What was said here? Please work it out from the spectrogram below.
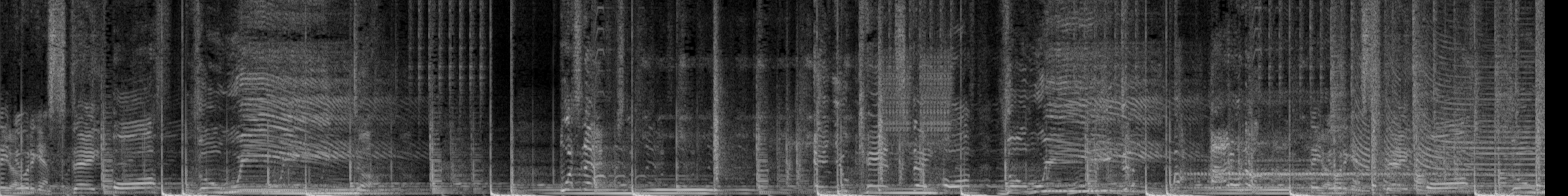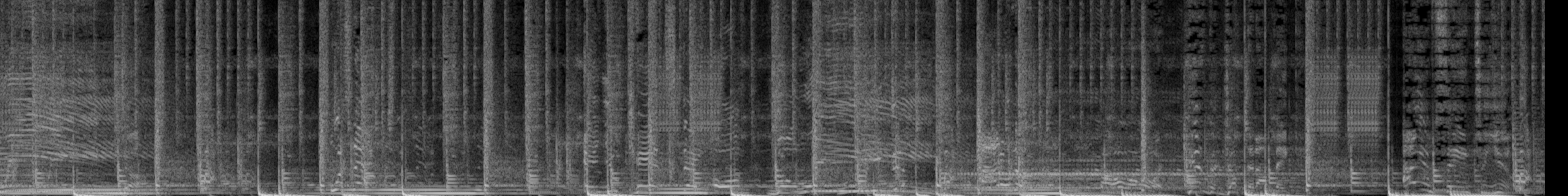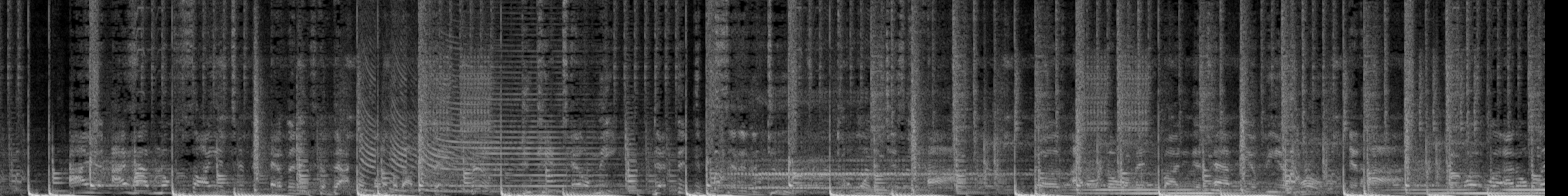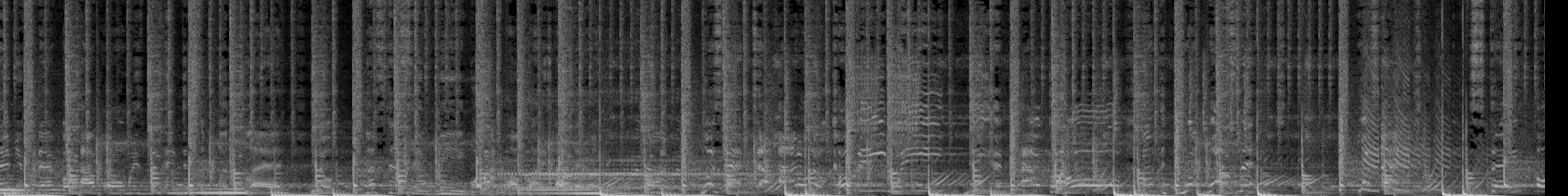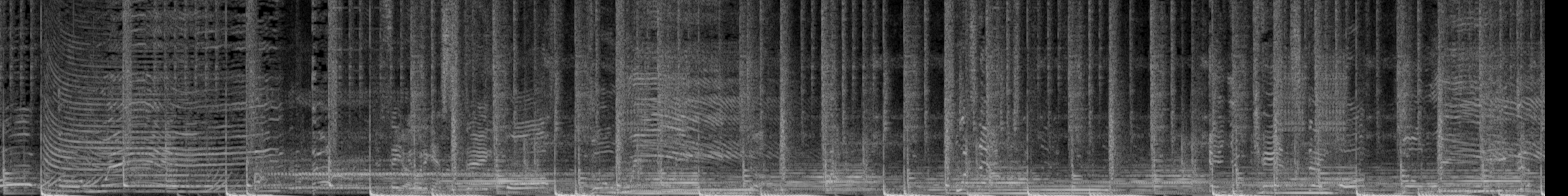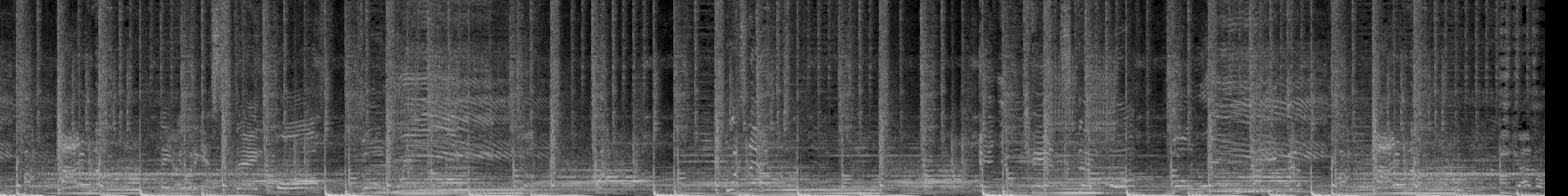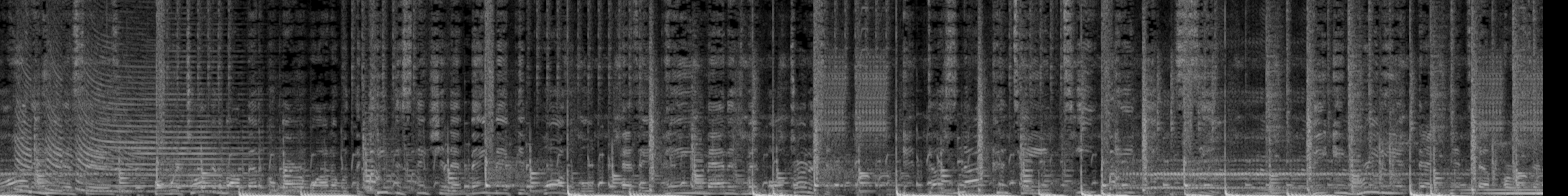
Say, do it again. Stay off the weed. What's next? And you can't stay off distinction that may make it plausible as a pain management alternative. It does not contain THC, the ingredient that gets a person.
